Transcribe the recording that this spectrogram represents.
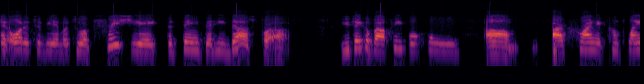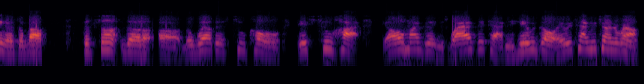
in order to be able to appreciate the things that He does for us. You think about people who um, are chronic complainers about the sun, the uh, the weather is too cold, it's too hot. Oh my goodness, why is this happening? Here we go. Every time you turn around,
